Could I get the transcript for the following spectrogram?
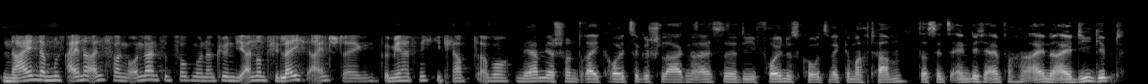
Nein, da muss einer anfangen online zu zocken und dann können die anderen vielleicht einsteigen. Bei mir hat es nicht geklappt, aber. Wir haben ja schon drei Kreuze geschlagen, als sie die Freundescodes weggemacht haben, dass jetzt endlich einfach eine ID gibt,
